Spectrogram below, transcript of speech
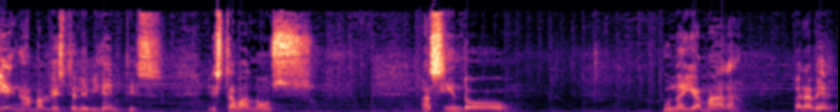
Bien, amables televidentes, estábamos haciendo una llamada para ver,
